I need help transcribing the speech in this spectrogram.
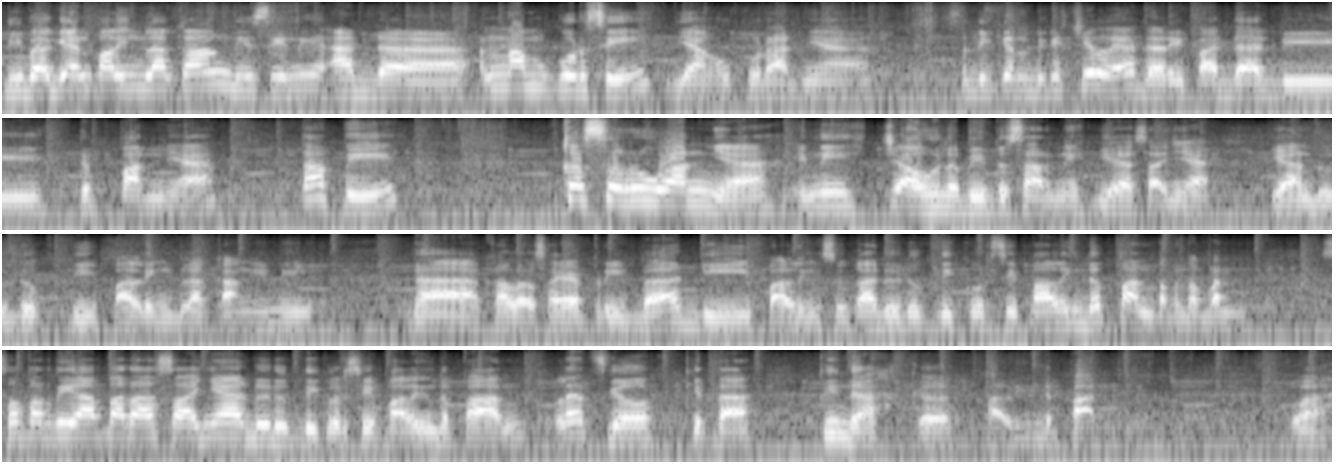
Di bagian paling belakang di sini ada enam kursi yang ukurannya sedikit lebih kecil ya daripada di depannya. Tapi keseruannya ini jauh lebih besar nih biasanya yang duduk di paling belakang ini. Nah, kalau saya pribadi paling suka duduk di kursi paling depan, teman-teman. Seperti apa rasanya duduk di kursi paling depan? Let's go, kita pindah ke paling depan. Wah,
